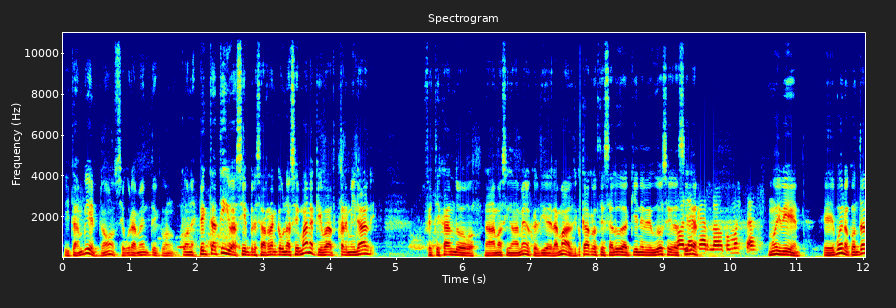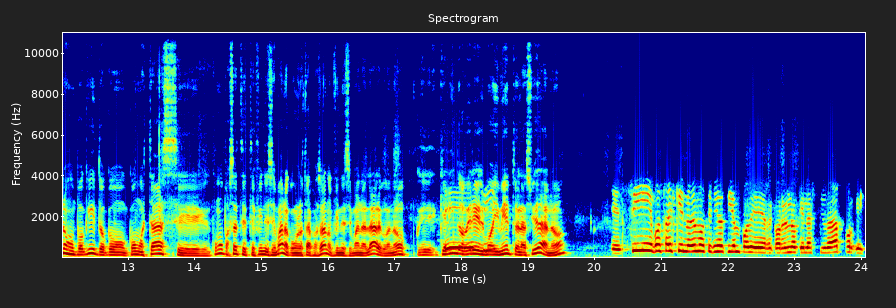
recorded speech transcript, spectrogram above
y también, ¿no? Seguramente con, con expectativa siempre se arranca una semana que va a terminar festejando nada más y nada menos que el Día de la Madre. Carlos te saluda aquí en el EU12, Graciela. Hola Carlos, ¿cómo estás? Muy bien. Eh, bueno, contanos un poquito cómo, cómo estás, eh, cómo pasaste este fin de semana, cómo lo estás pasando, un fin de semana largo, ¿no? Qué, qué lindo Eh, ver el sí. movimiento en la ciudad, ¿no? Eh, sí, vos sabés que no hemos tenido tiempo de recorrer lo que es la ciudad porque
